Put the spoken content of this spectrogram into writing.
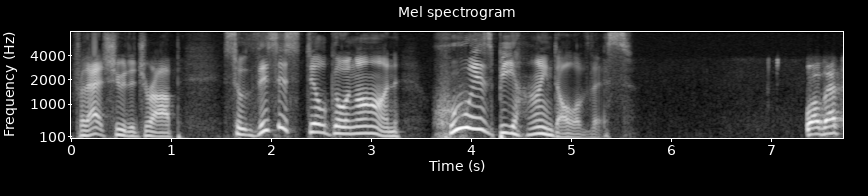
for that shoe to drop. So this is still going on. Who is behind all of this? Well, that's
